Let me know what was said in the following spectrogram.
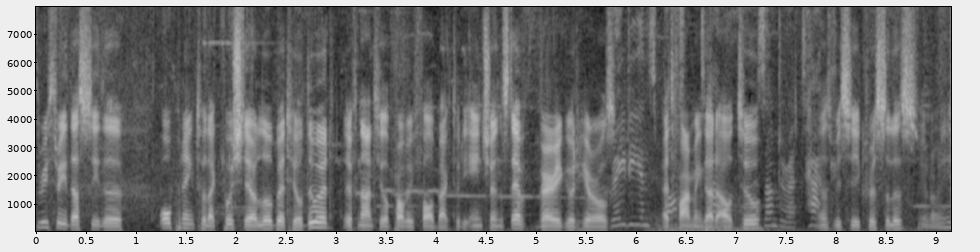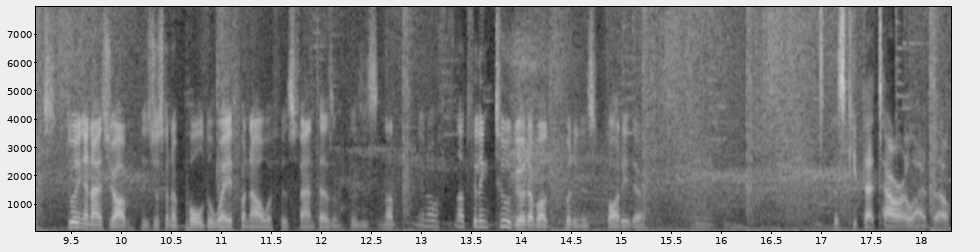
3-3 does see the opening to like push there a little bit, he'll do it. If not, he'll probably fall back to the Ancients. They have very good heroes at farming that out too. As we see Crystallis, you know, he's doing a nice job. He's just gonna pull the way for now with his Phantasm, because he's not, you know, not feeling too good about putting his body there. Mm. Let's keep that tower alive though,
